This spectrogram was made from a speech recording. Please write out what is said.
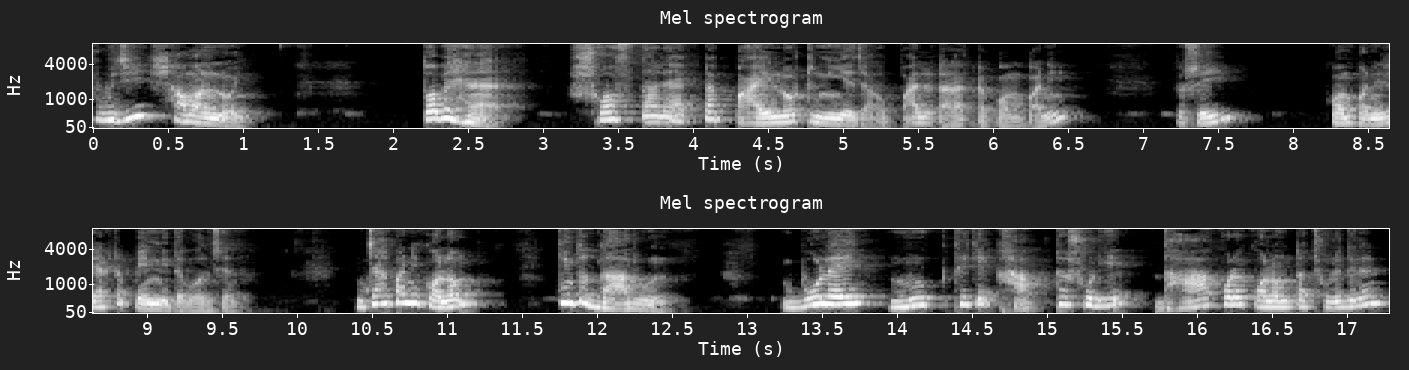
পুঁজি সামান্যই। তবে হ্যাঁ সস্তার একটা পাইলট নিয়ে যাও, পাইলট আর একটা কোম্পানি, তো সেই কোম্পানির একটা পেন নিতে বলছেন। জাপানি কলম, কিন্তু দারুণ। বলেই মুখ থেকে খাপটা সরিয়ে ধা করে কলমটা ছুড়ে দিলেন।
